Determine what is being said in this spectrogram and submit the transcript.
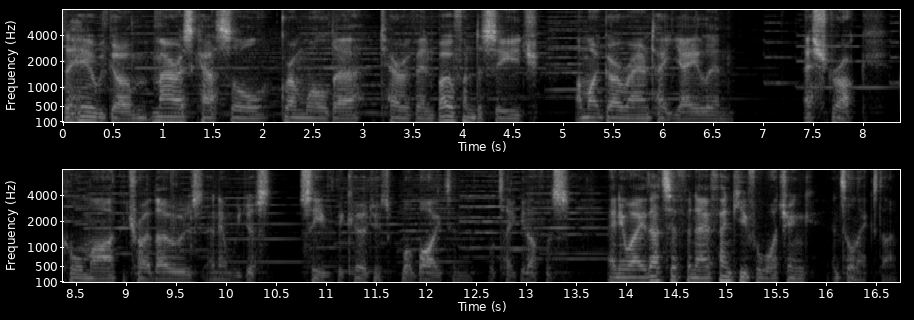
So here we go. Maris Castle, Grunwalder, Terravin, both under siege. I might go around, take Yalen, Estrok, Kulmark, try those, and then we just see if the Khergits will bite and will take it off us. Anyway, that's it for now. Thank you for watching. Until next time.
